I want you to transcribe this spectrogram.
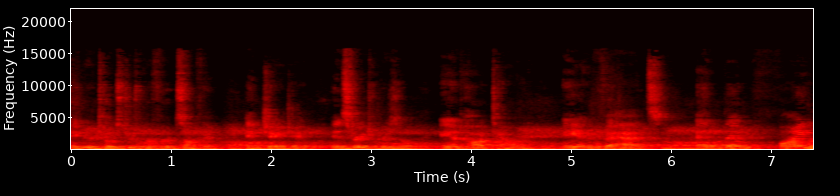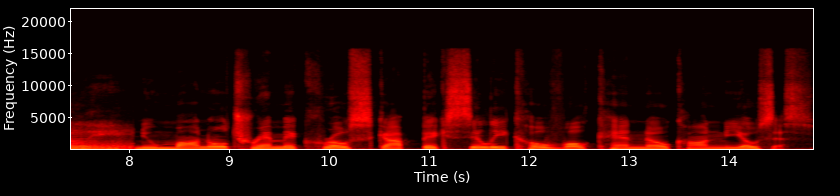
and your toaster's preferred something, and JJ, and Straight to Brazil, and Hot Tower, and VADS, and then finally, pneumonoultramicroscopicsilicovolcanoconiosis.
